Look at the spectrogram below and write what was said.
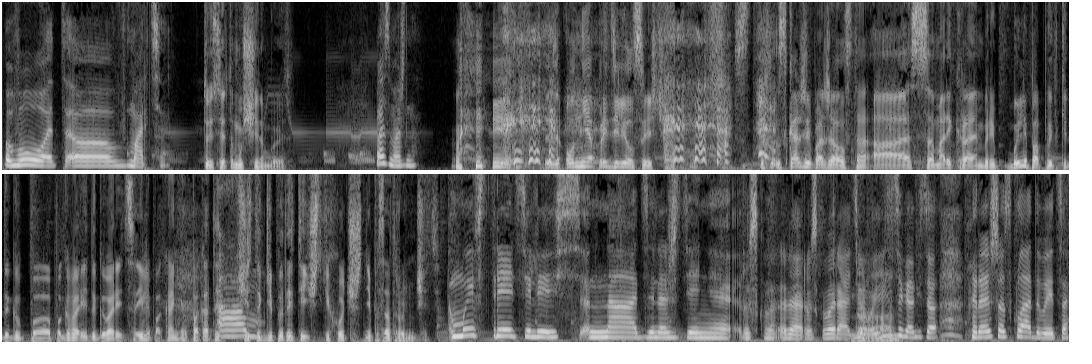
Вот, э, в марте. То есть это мужчина будет? Возможно. Он не определился еще. Скажи, пожалуйста, а с Мари Краймбри были попытки дог- поговорить, договориться или пока нет? Пока ты чисто гипотетически хочешь с ней посотрудничать. Мы встретились на день рождения русского, да, русского радио. Да. Видите, как все хорошо складывается.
